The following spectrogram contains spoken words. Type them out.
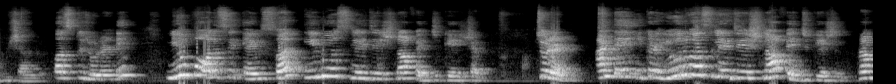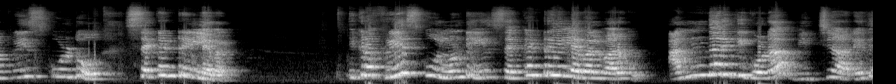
అంశాలు. ఫస్ట్ చూడండి new policy aims for universalisation of education చూడండి అంటే ఇక్కడ universalisation of education from pre school to secondary level ఇక్కడ ఫ్రీ స్కూల్ నుండి సెకండరీ లెవెల్ వరకు అందరికీ కూడా విద్య అనేది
